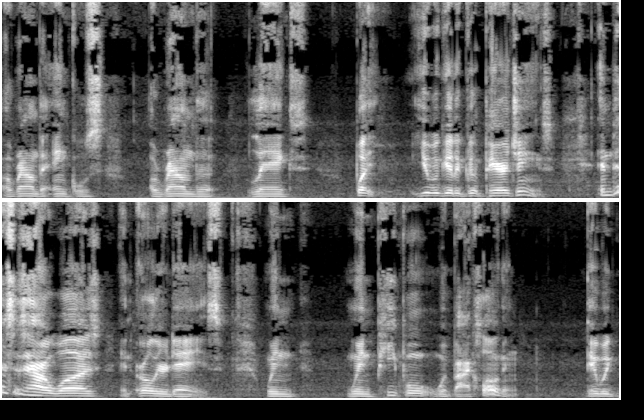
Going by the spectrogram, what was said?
around the ankles, around the legs, but you would get a good pair of jeans. And this is how it was in earlier days when when people would buy clothing. They would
